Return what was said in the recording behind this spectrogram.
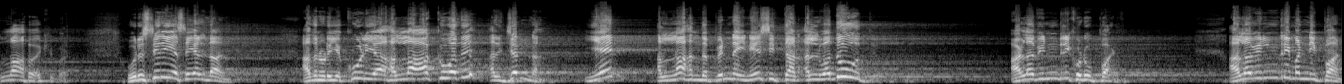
அல்லாஹ் அக்பர். ஒரு சிறிய செயல்தான். அதனுடைய கூலியாக அல்லாஹ் ஆக்குவது அல் ஜன்னா ஏன்? அல்லாஹ் அந்த பெண்ணை நேசித்தான் அல் வதூத் அளவின்றி கொடுப்பான். அளவின்றி மன்னிப்பான்.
